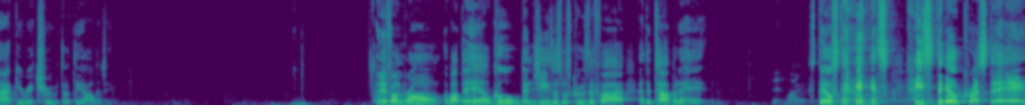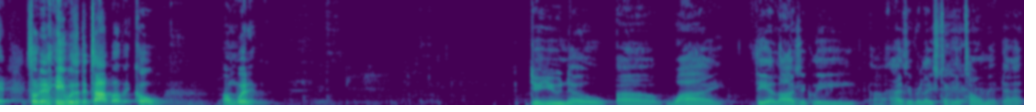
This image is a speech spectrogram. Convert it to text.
accurate truth or theology. And if I'm wrong about the hell, cool. Then Jesus was crucified at the top of the head. Right. Still stands. he still crushed the head. So then he was at the top of it. Cool. I'm with it. Do you know uh, why theologically, uh, as it relates to the atonement, that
